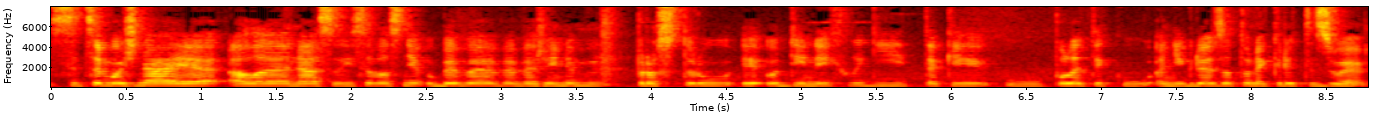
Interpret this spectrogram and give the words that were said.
sice možná je, ale násilí se vlastně objevuje ve veřejném prostoru i od jiných lidí, taky u politiků a nikdo je za to nekritizuje.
